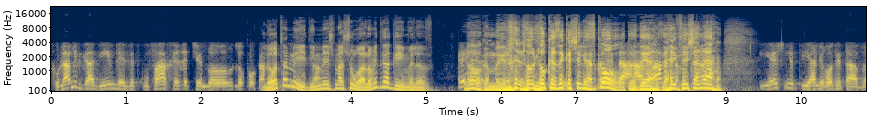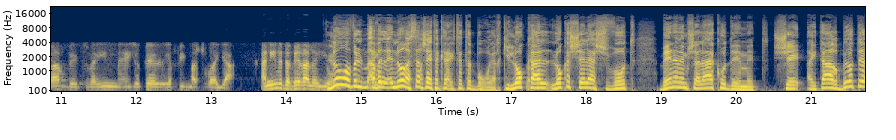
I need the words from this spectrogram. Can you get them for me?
כולם מתגעגעים לאיזו תקופה אחרת שהם לא, לא כל כך... לא תמיד, אם יש משהו רע, לא מתגעגעים אליו. לא, גם לא, לא כזה קשה לזכור, אתה יודע, זה היה לפני שנה. יש נטייה לראות את העבר בצבעים יותר יפים ממה שהוא היה. אני מדבר על היום. לא, אבל. אבל לא, השר שהיית קצת בורח, כי לא קל, לא קשה להשוות בין הממשלה הקודמת, שהייתה הרבה יותר,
